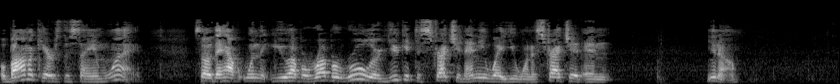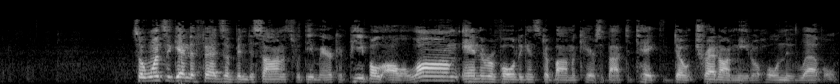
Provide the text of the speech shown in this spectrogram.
Obamacare is the same way. So they have when you have a rubber ruler, you get to stretch it any way you want to stretch it, and you know. So once again, the feds have been dishonest with the American people all along, and the revolt against Obamacare is about to take the "Don't Tread on Me" to a whole new level.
